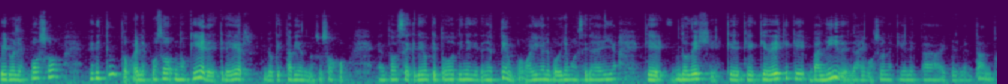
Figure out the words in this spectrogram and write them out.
Pero el esposo es distinto. El esposo no quiere creer lo que está viendo en sus ojos. Entonces creo que todo tiene que tener tiempo. Ahí le podríamos decir a ella que lo deje, que, que deje que valide las emociones que él está experimentando.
